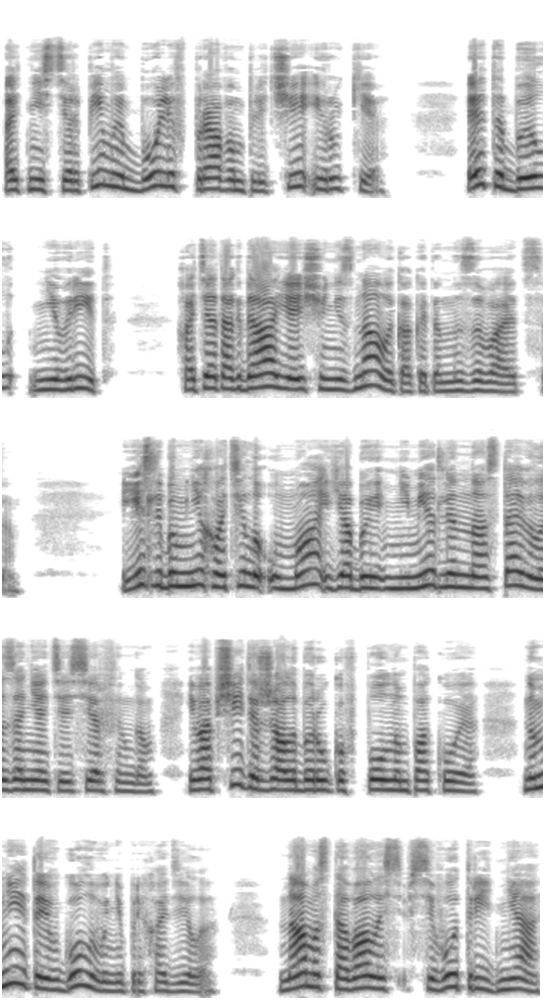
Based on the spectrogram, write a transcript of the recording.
от нестерпимой боли в правом плече и руке. Это был неврит, хотя тогда я еще не знала, как это называется. Если бы мне хватило ума, я бы немедленно оставила занятия серфингом и вообще держала бы руку в полном покое, но мне это и в голову не приходило. Нам оставалось всего три дня,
